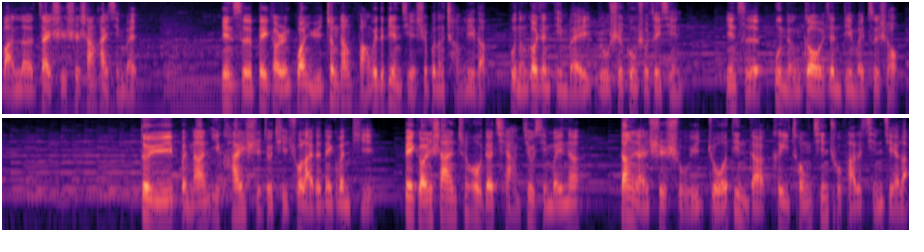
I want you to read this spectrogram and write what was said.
完了再实施伤害行为。因此，被告人关于正当防卫的辩解是不能成立的，不能够认定为如实供述罪行，因此不能够认定为自首。对于本案一开始就提出来的那个问题，被告人杀人之后的抢救行为呢，当然是属于酌定的可以从轻处罚的情节了，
